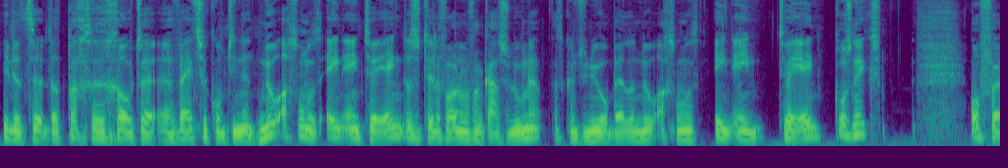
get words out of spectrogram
in dat, eh, dat prachtige grote wijdse continent. 0800-1121, dat is het telefoonnummer van Casaluna. Dat kunt u nu al bellen, 0800-1121. Kost niks. Of uh,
